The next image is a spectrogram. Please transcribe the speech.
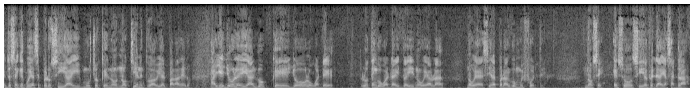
Entonces hay que cuidarse, pero sí hay muchos que no, no tienen todavía el paradero. Ayer yo leí algo que yo lo guardé, lo tengo guardadito ahí, no voy a hablar, no voy a decir, pero algo muy fuerte no sé, eso si es verdad ya saldrá,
